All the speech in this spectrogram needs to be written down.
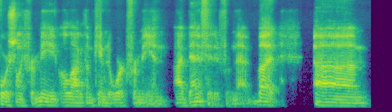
Fortunately for me, a lot of them came to work for me, and I benefited from that. But um,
